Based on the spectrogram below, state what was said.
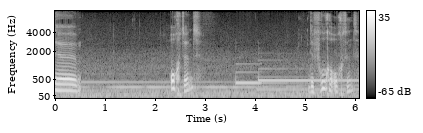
de ochtend, de vroege ochtend.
